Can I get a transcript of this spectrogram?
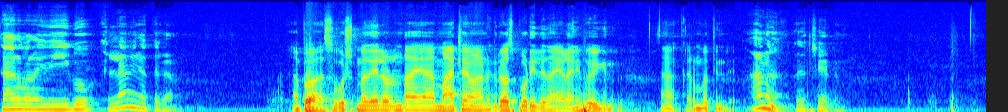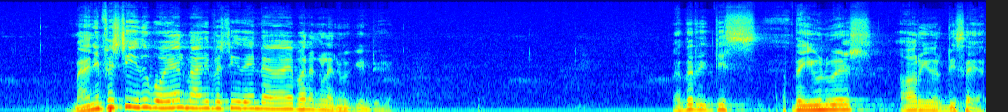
സാറ് പറയുന്ന ഈഗോ എല്ലാം ഇതിനകത്ത് കാണും. അപ്പോൾ സൂക്ഷ്മതയിലുണ്ടായ മാറ്റമാണ് ഗ്രോസ് ബോഡിയിൽ അയാൾ അനുഭവിക്കുന്നത്. ആ കർമ്മത്തിന്റെ ആണ് തീർച്ചയായിട്ടും. മാനിഫെസ്റ്റ് ചെയ്തു പോയാൽ മാനിഫെസ്റ്റ് ചെയ്തതിന്റെതായ ഫലങ്ങൾ അനുഭവിക്കേണ്ടി വരും. Whether it is the universe or your desire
